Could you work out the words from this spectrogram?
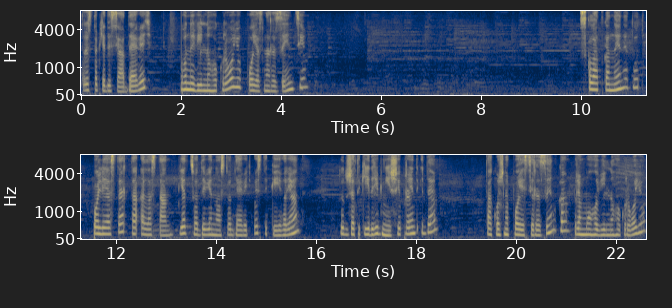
359. Вони вільного крою, пояс на резинці. Склад тканини тут поліестер та еластан 599. Ось такий варіант. Тут вже такий дрібніший принт іде. Також на поясі резинка прямого вільного крою.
